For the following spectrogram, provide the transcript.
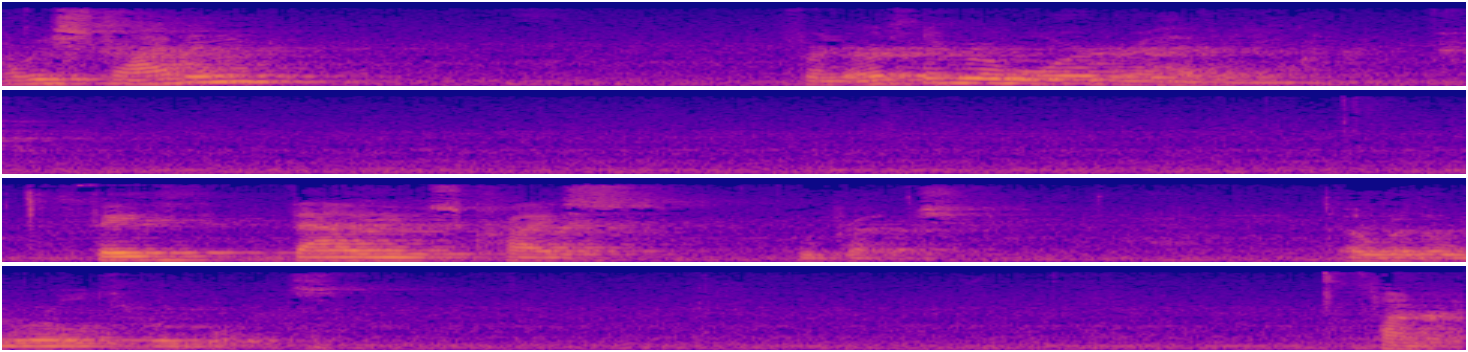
Are we striving for an earthly reward or a heavenly one. Faith values Christ's reproach over the world's rewards. Finally,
